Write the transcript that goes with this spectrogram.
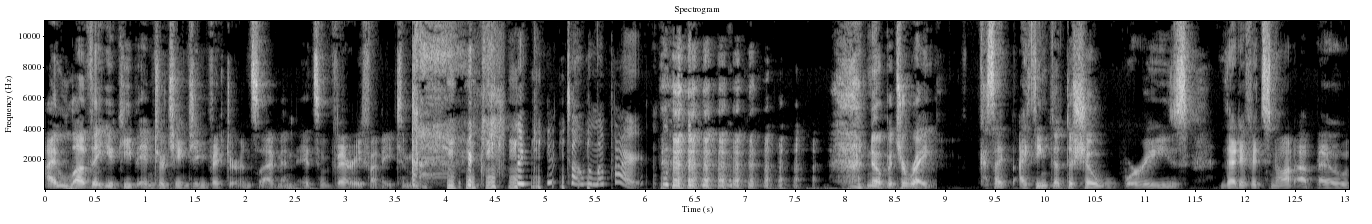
I love that you keep interchanging Victor and Simon. It's very funny to me. I can't tell them apart. no, but you're right. Because I, I think that the show worries that if it's not about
